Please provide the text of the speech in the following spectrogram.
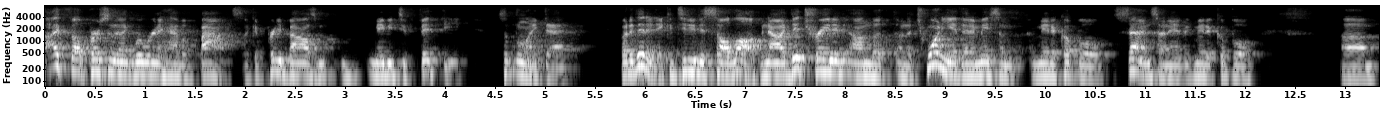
I felt personally like we were going to have a bounce, like a pretty bounce, maybe to 50, something like that. But it didn't. It continued to sell off. Now I did trade it on the on the 20th, and I made some, made a couple cents on it. I made a couple, um,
